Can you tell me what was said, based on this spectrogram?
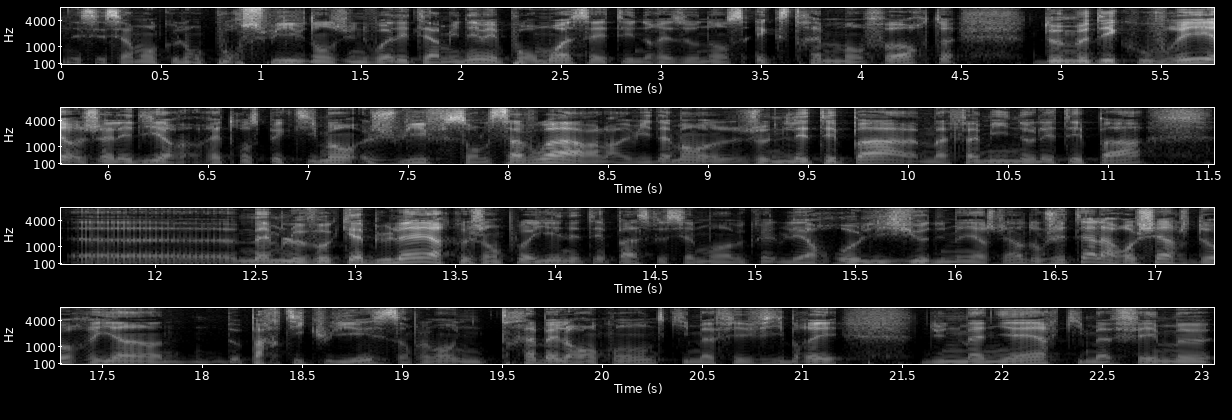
nécessairement que l'on poursuive dans une voie déterminée, mais pour moi, ça a été une résonance extrêmement forte de me découvrir, j'allais dire rétrospectivement, juif sans le savoir. Évidemment, je ne l'étais pas, ma famille ne l'était pas. Euh, même le vocabulaire que j'employais n'était pas spécialement un vocabulaire religieux d'une manière générale. Donc j'étais à la recherche de rien de particulier. C'est simplement une très belle rencontre qui m'a fait vibrer d'une manière, qui m'a fait me,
